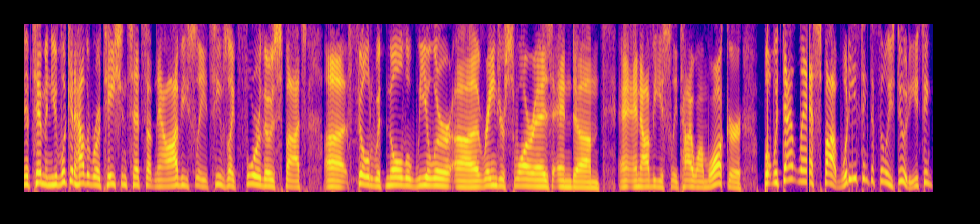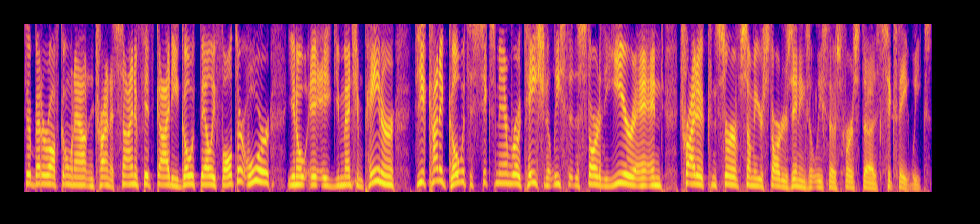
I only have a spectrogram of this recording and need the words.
Yeah, Tim, and you look at how the rotation sets up now. Obviously, it seems like four of those spots uh, filled with Nola Wheeler, uh, Ranger Suarez, and um, and obviously Taijuan Walker. But with that last spot, what do you think the Phillies do? Do you think they're better off going out and trying to sign a fifth guy? Do you go with Bailey Falter, or you know, it, it, you mentioned Painter? Do you kind of go with the six man rotation at least at the start of the year and, and, try to conserve some of your starters' innings at least those first uh, six to eight weeks?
